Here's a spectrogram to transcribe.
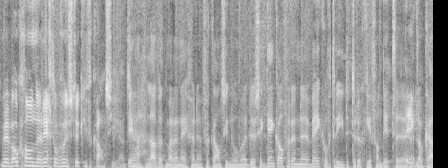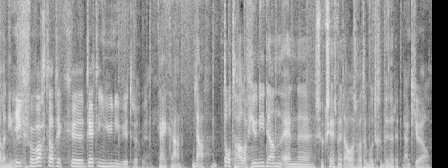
We hebben ook gewoon recht op een stukje vakantie. Dat- Ja, laten we het maar even een vakantie noemen. Dus ik denk over een eh, week of drie de terugkeer van dit eh, Ik- lokale nieuws. Ik verwacht dat ik eh, 13 juni weer terug ben. Kijk aan. Nou, tot half juni dan en eh, succes met alles wat er moet gebeuren. Dankjewel.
